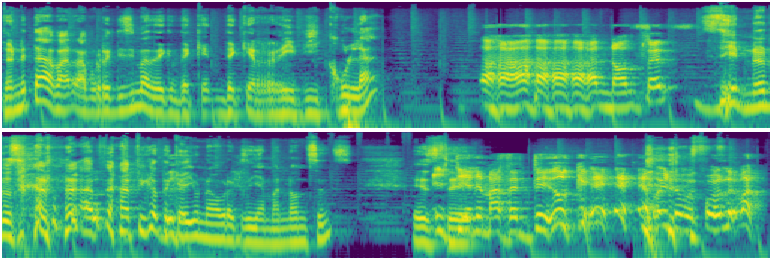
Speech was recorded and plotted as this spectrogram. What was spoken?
de neta ab- aburridísima de, de que, de que ridícula. Nonsense. Sí, no, no, o sea, fíjate que hay una obra que se llama Nonsense. Y Este, tiene más sentido que hoy no me puedo levantar.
